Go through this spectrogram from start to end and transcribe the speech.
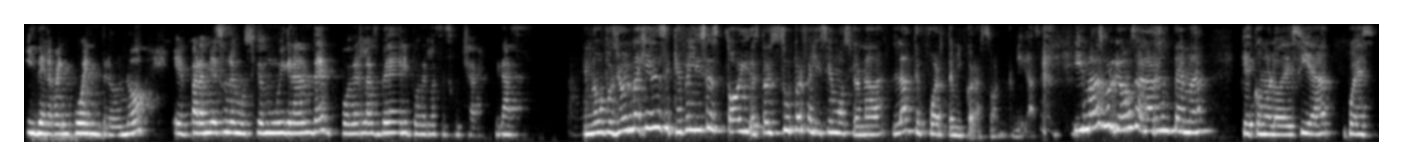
y del reencuentro, ¿no? Eh, para mí es una emoción muy grande poderlas ver y poderlas escuchar. Gracias. No, pues yo imagínense qué feliz estoy, estoy súper feliz y emocionada. Late fuerte mi corazón, amigas. Y más porque vamos a hablar de un tema que como lo decía, pues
